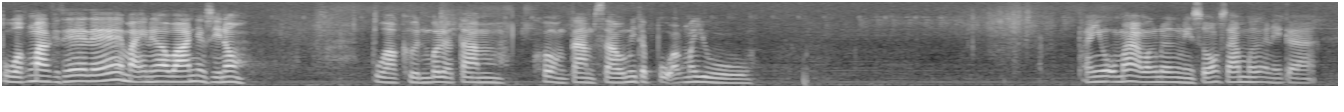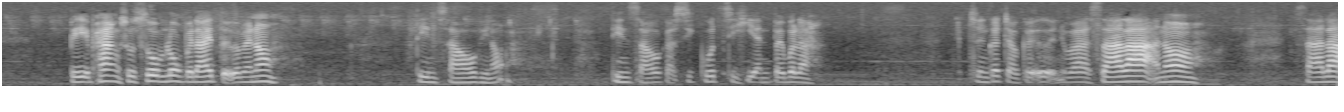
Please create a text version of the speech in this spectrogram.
ปวกมากแท้แล้วใหม่เนื้อหวานจังสีเนาะปวกขึ้นบ่ละตามของตามเสามีแต่ปวกมาอยู่ พายุมากวันหนึ่งนี่สองสามมือนี่ก็ปะพังสุดโทมลงไปได้เติบเลยเนาะตีนเสาพี่เนาะตีนเสากับสิกุดสิเหียนไปเบล่ะซึ่งก็เจ้าก็เอิญว่าศาลาเนาะศาลา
